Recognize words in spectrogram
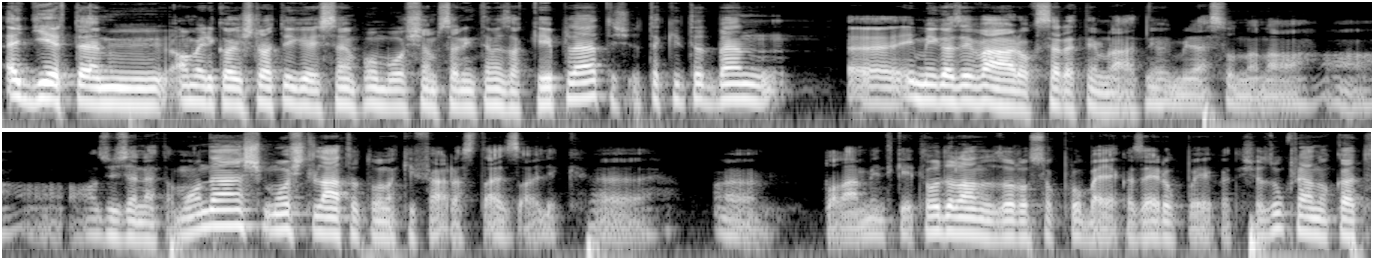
egyértelmű amerikai stratégiai szempontból sem szerintem ez a képlet, és tekintetben én még azért várok, szeretném látni, hogy mi lesz onnan a, a, az üzenet, a mondás. Most láthatóan a kifárasztás zajlik talán mindkét oldalon, az oroszok próbálják az európaiakat és az ukránokat,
